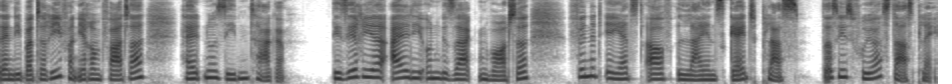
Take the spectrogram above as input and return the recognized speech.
denn die Batterie von ihrem Vater hält nur sieben Tage. Die Serie All die ungesagten Worte findet ihr jetzt auf Lionsgate Plus. Das hieß früher Starsplay.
